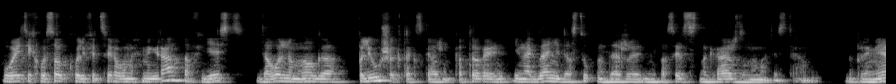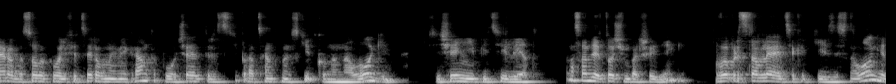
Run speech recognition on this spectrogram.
У этих высококвалифицированных мигрантов есть довольно много плюшек, так скажем, которые иногда недоступны даже непосредственно гражданам этой страны. Например, высококвалифицированные мигранты получают 30% скидку на налоги в течение пяти лет. На самом деле это очень большие деньги. Вы представляете, какие здесь налоги?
